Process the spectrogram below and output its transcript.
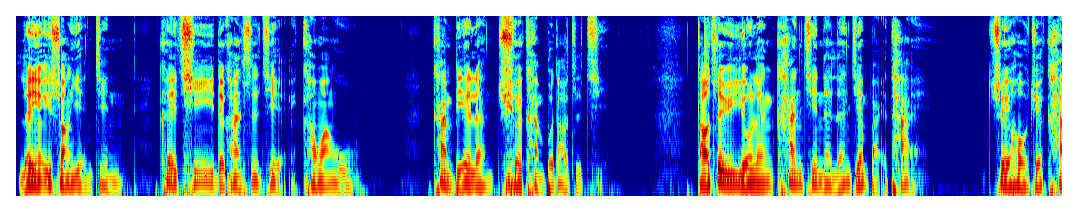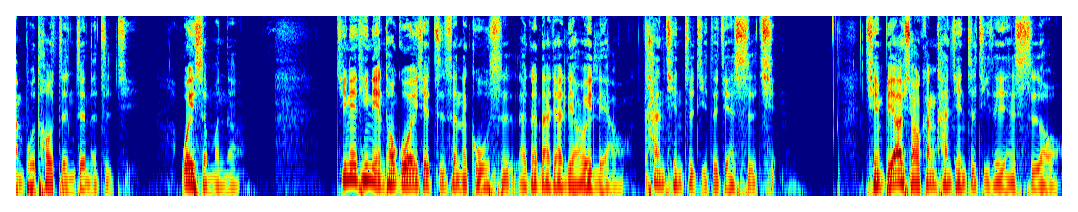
人有一双眼睛，可以轻易的看世界、看万物，看别人却看不到自己，导致于有人看尽了人间百态，最后却看不透真正的自己。为什么呢？今天听点透过一些自身的故事来跟大家聊一聊看清自己这件事情，请不要小看看清自己这件事哦，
